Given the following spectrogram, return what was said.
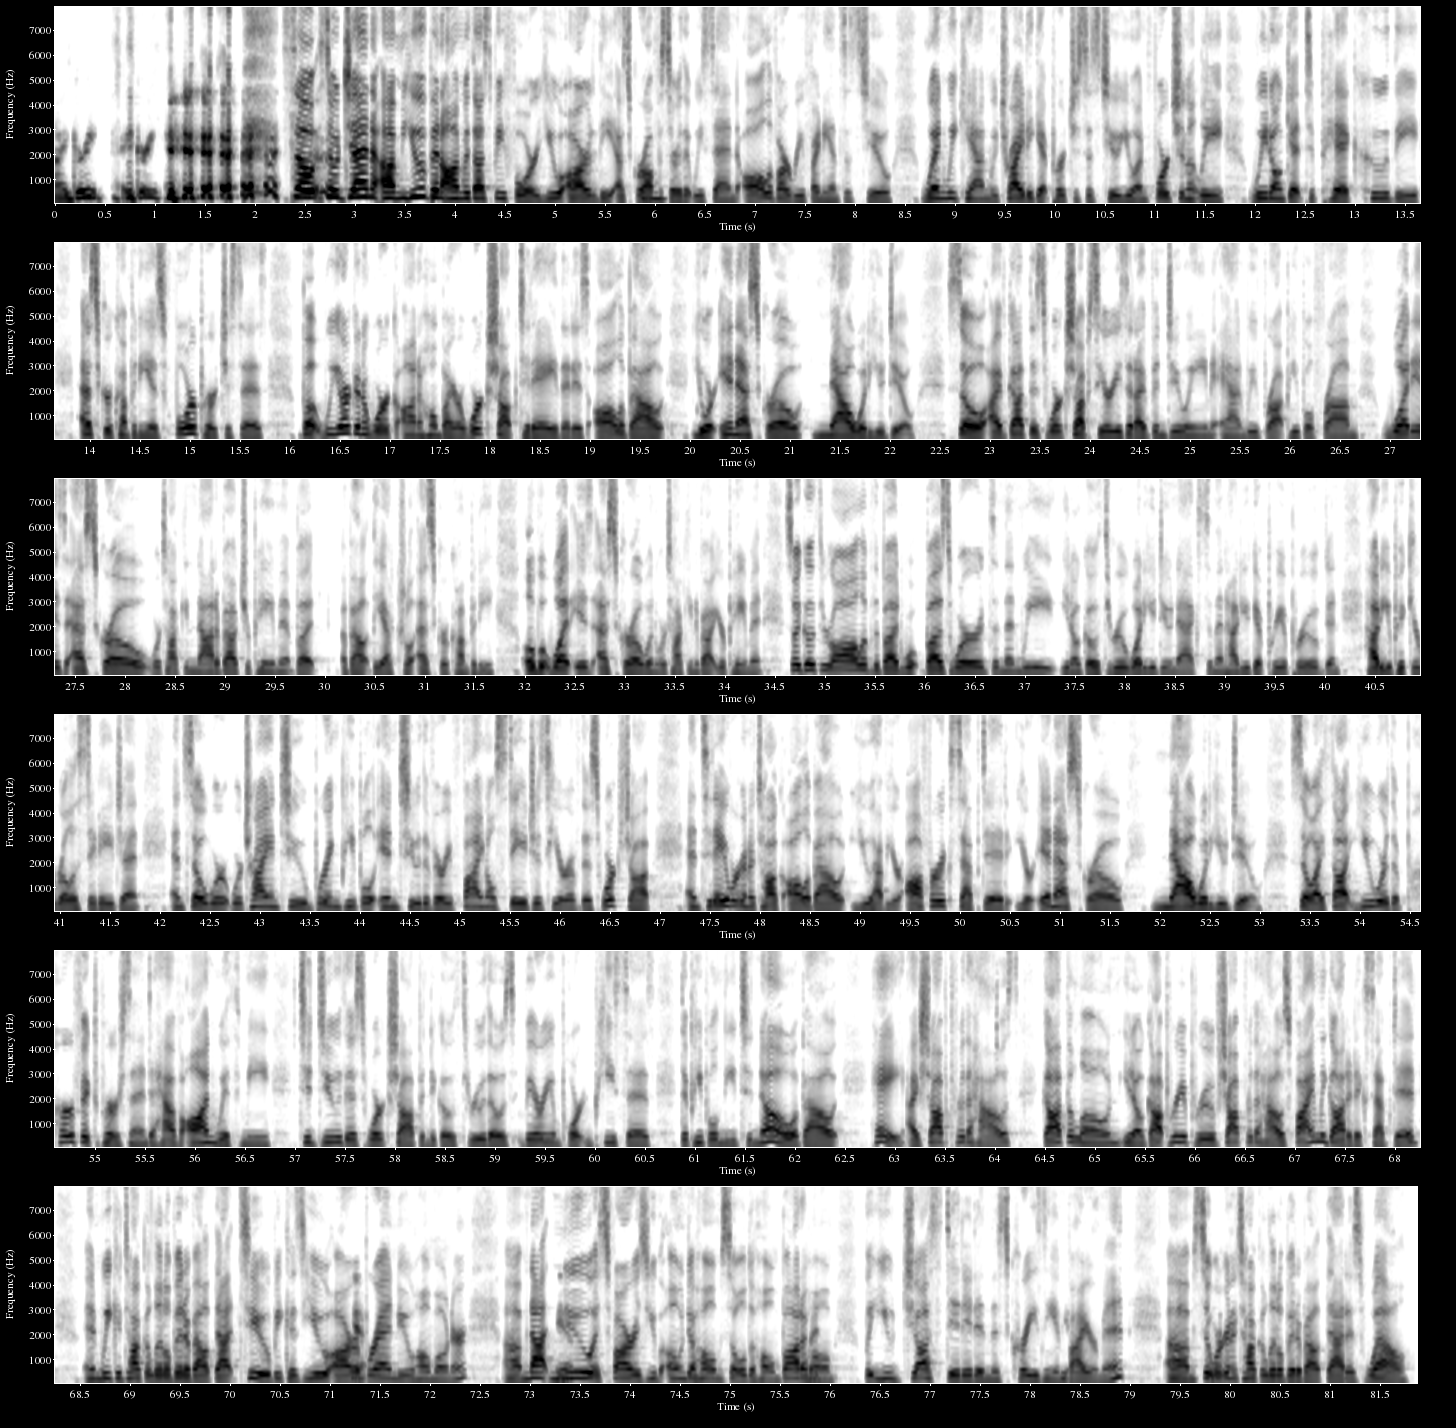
I agree. I agree. so so Jen, um, you have been on with us before. You are the escrow Mm-hmm. officer that we send all of our refinances to. When we can, we try to get purchases to you. Unfortunately, we don't get to pick who the escrow company is for purchases, but we are going to work on a home buyer workshop today that is all about you're in escrow. Now what do you do? So I've got this workshop series that I've been doing, and we've brought people from what is escrow. We're talking not about your payment, but about the actual escrow company. Oh, but what is escrow when we're talking about your payment? So I go through all of the buzzwords and then we, you know, go through what do you do next and then how do you get pre-approved and how do you pick your real estate agent? And so we're we're trying to bring people into the very final stages here of this workshop. And today we're going to talk all about you have your offer accepted, you're in escrow, now what do you do? So I thought you were the perfect person to have on with me to do this workshop and to go through those very important pieces that people need to know about hey, I shopped for the house, got the loan, you know, got pre-approved, shopped for the house, finally got it accepted, and we can talk a little bit about that too because you are a brand new homeowner, um, not Yeah. new as far as you've owned a home, sold a home, bought a Right. home, but you just did it in this crazy environment. Um, so we're going to talk a little bit about that as well.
